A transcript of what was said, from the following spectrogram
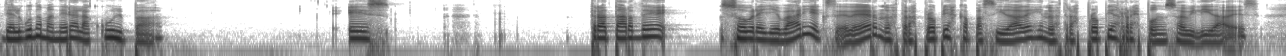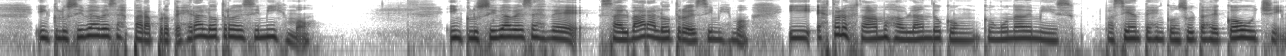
de alguna manera la culpa es tratar de sobrellevar y exceder nuestras propias capacidades y nuestras propias responsabilidades, inclusive a veces para proteger al otro de sí mismo, inclusive a veces de salvar al otro de sí mismo. Y esto lo estábamos hablando con, con una de mis pacientes en consultas de coaching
